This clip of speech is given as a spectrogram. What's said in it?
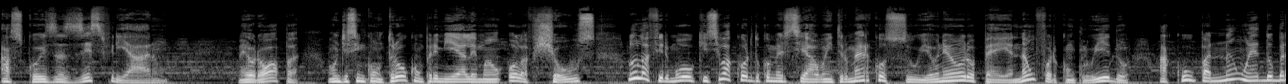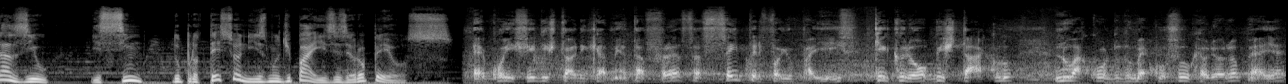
as coisas esfriaram. Na Europa, onde se encontrou com o premier alemão Olaf Scholz, Lula afirmou que se o acordo comercial entre o Mercosul e a União Europeia não for concluído, a culpa não é do Brasil, e sim do protecionismo de países europeus. É conhecido historicamente, a França sempre foi o país que criou obstáculo no acordo do Mercosul com a União Europeia,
